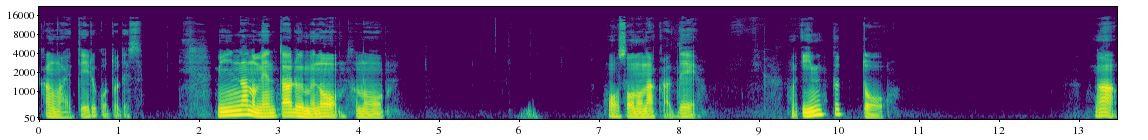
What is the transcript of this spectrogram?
考えていることです。みんなのメンタールームのその放送の中でインプットが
